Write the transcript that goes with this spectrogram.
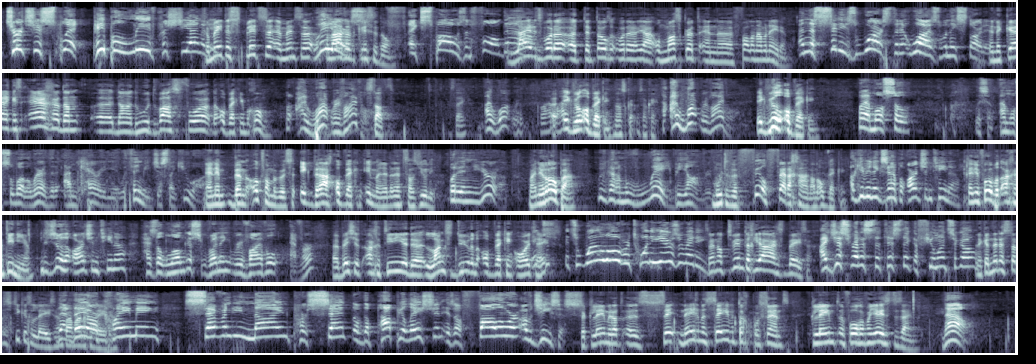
Churches split. People leave Christianity. Gemeenten splitsen en mensen verlaten het christendom. exposed and fall down. Leiders worden, tentogen, worden ja, ontmaskerd en eh, vallen naar beneden. And the city's worse than it was when they started. En de kerk is erger dan, eh, dan het, hoe het was voor de opwekking begon. But I want revival. Stad. I want re- Eh, ik wil opwekking. Dat is oké. oké. I want revival. Ik wil opwekking. But I'm also, listen, I'm also well aware that I'm carrying it within me just like you are. En ik ben me ook van bewust dat ik draag opwekking in me, net zoals jullie. But in Europe, Maar in Europa we've got to move way beyond moeten we veel verder gaan dan opwekking. I'll give you an example. Argentina. Ik geef je een voorbeeld, Argentinië. Did you know that Argentina has the longest running revival ever? Eh, weet je dat Argentinië de langstdurende opwekking ooit It's, heeft? it's well over 20 years already. Ze zijn al twintig jaar is het bezig. I just read a statistic a few months ago En ik heb net een statistieken gelezen, een paar that they maanden are geleden. claiming 79% of the population is a follower of Jesus. Ze claimen dat eh, ze- 79% claimt een volger van Jezus te zijn. Now,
